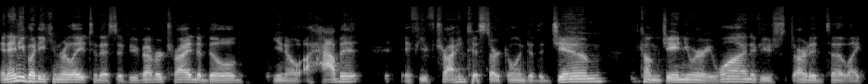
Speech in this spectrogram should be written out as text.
and anybody can relate to this. If you've ever tried to build, you know, a habit, if you've tried to start going to the gym come January 1, if you started to like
